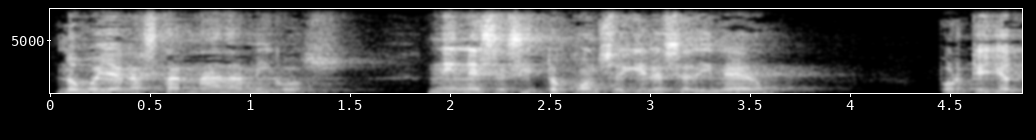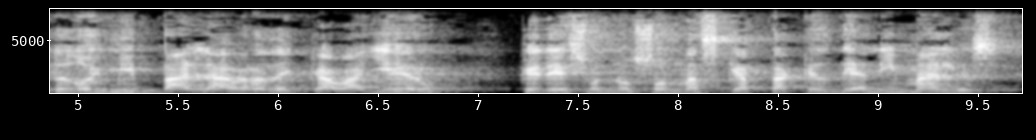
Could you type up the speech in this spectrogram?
No voy a gastar nada, amigos, ni necesito conseguir ese dinero, porque yo te doy mi palabra de caballero, que de eso no son más que ataques de animales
